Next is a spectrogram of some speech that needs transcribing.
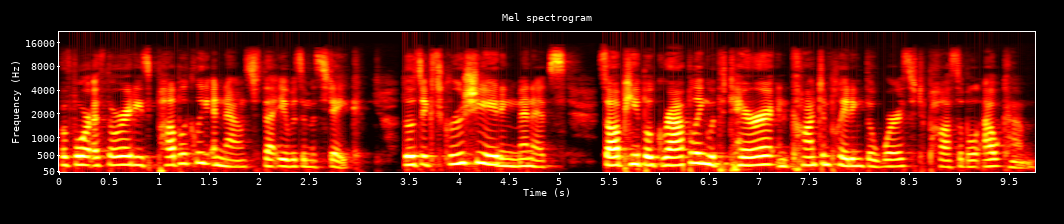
before authorities publicly announced that it was a mistake. Those excruciating minutes saw people grappling with terror and contemplating the worst possible outcome.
